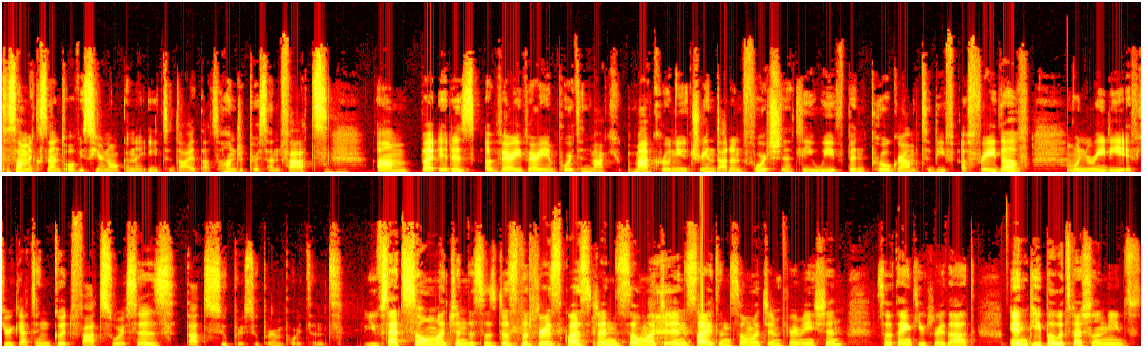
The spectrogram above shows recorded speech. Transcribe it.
to some extent, obviously, you're not going to eat a diet that's 100% fats, mm-hmm. um, but it is a very, very important mac- macronutrient that unfortunately we've been programmed to be f- afraid of. When really, if you're getting good fat sources, that's super, super important you've said so much, and this was just the first question. So much insight and so much information. So thank you for that. In people with special needs,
